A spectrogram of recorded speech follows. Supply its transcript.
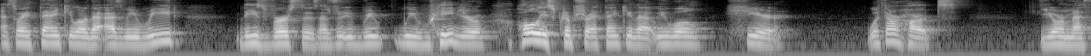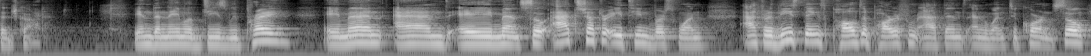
And so I thank you, Lord, that as we read these verses, as we, re- we read your holy scripture, I thank you that we will hear with our hearts your message, God. In the name of Jesus, we pray. Amen and amen. So, Acts chapter 18, verse 1. After these things, Paul departed from Athens and went to Corinth. So,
